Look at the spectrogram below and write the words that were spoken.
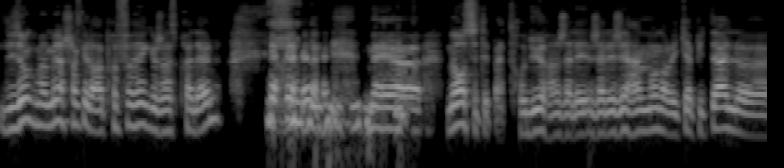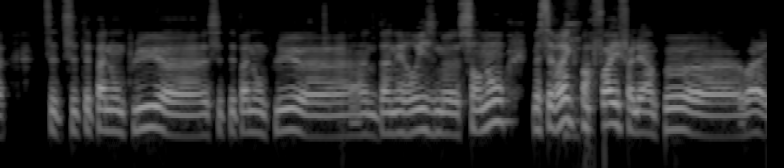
Disons que ma mère, je crois qu'elle aurait préféré que je reste près d'elle. Mais non, c'était pas trop dur. Hein. J'allais généralement dans les capitales c'était pas non plus euh, c'était pas non plus euh, d'un héroïsme sans nom. Mais c'est vrai que parfois il fallait un peu euh, voilà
